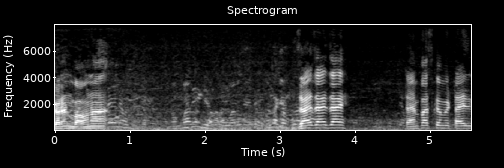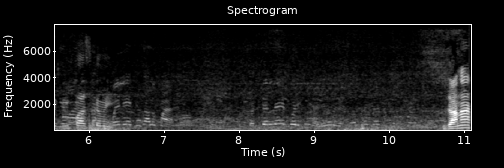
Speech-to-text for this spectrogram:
करण भावना। जाय जाय जाय टाइमपास कमी टाइम पास कमी। जाना।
